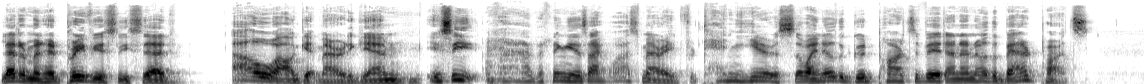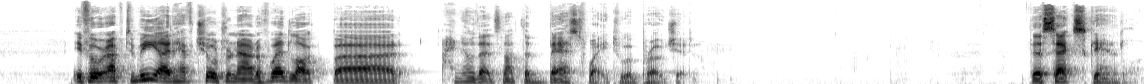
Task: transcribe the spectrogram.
Letterman had previously said, Oh, I'll get married again. You see, the thing is, I was married for 10 years, so I know the good parts of it and I know the bad parts. If it were up to me, I'd have children out of wedlock, but I know that's not the best way to approach it. The sex scandal.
